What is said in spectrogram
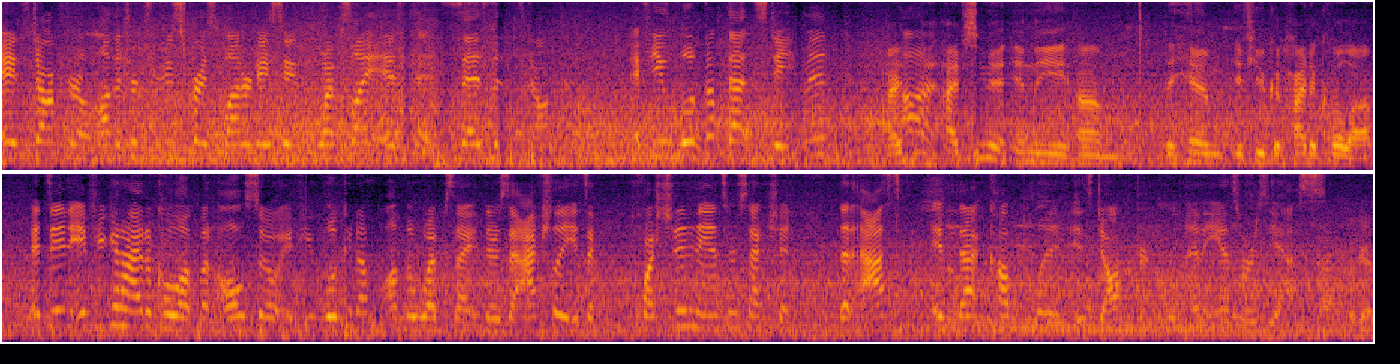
it's doctrinal on the Church of Jesus Christ of Latter-day Saints website. It, it says that it's doctrinal. If you look up that statement, I, um, I've seen it in the um, the hymn "If You Could Hie to Kolob." It's in if you can hie to Kolob, but also if you look it up on the website, there's actually it's a question and answer section that asks if that couplet is doctrinal, and the answer is yes. Okay.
